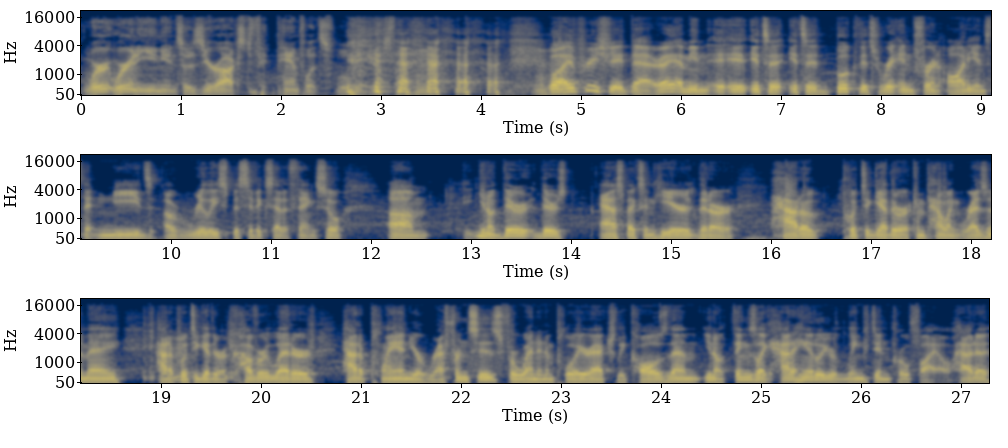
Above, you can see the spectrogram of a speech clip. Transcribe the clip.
we're we're in a union, so Xeroxed f- pamphlets will be just fine. well, I appreciate that, right? I mean, it, it's a it's a book that's written for an audience that needs a really specific set of things. So, um, you know, there there's aspects in here that are how to put together a compelling resume, how to put together a cover letter, how to plan your references for when an employer actually calls them. You know, things like how to handle your LinkedIn profile, how to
